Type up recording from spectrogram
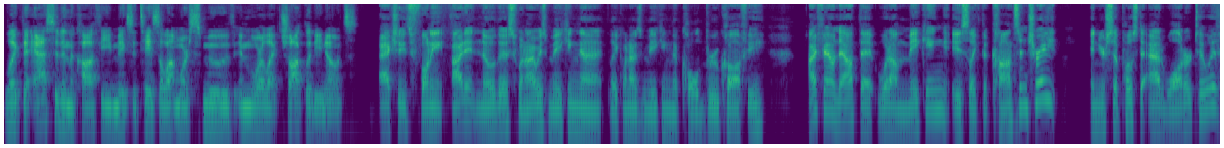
like the acid in the coffee makes it taste a lot more smooth and more like chocolatey notes. Actually, it's funny. I didn't know this when I was making that, like when I was making the cold brew coffee. I found out that what I'm making is like the concentrate and you're supposed to add water to it.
